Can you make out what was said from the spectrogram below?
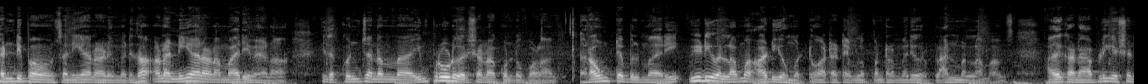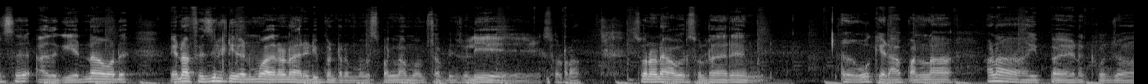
கண்டிப்பாக அவன் சனியா நானே மாதிரி தான் ஆனால் நீயா நானா மாதிரி வேணாம். இதை கொஞ்சம் நம்ம இம்ப்ரூவ்டு வெர்ஷனாக கொண்டு போகலாம் ரவுண்ட் டேபிள் மாதிரி வீடியோ இல்லாமல் ஆடியோ மட்டும் அட் அ டைமில் பண்ணுற மாதிரி ஒரு பிளான் பண்ணலாம் மாம்ஸ் அதுக்கான அப்ளிகேஷன்ஸு அதுக்கு என்ன ஒரு என்ன ஃபெசிலிட்டி வேணுமோ அதெல்லாம் நான் ரெடி பண்ணுறேன் மாம்ஸ் பண்ணலாம் மாம்ஸ் அப்படின்னு சொல்லி சொல்கிறான் சொன்னோன்னே அவர் சொல்கிறாரு ஓகேடா பண்ணலாம். ஆனால் இப்போ எனக்கு கொஞ்சம்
